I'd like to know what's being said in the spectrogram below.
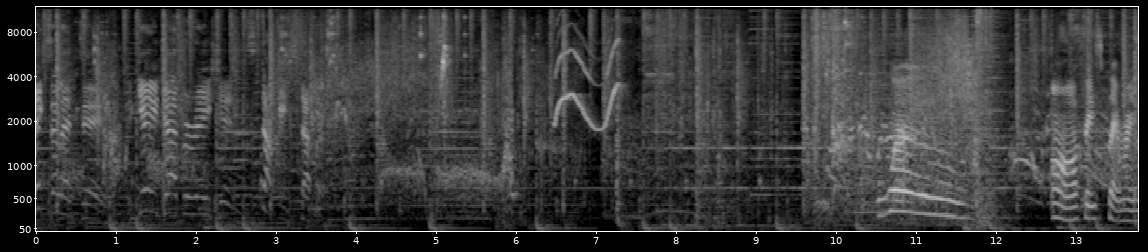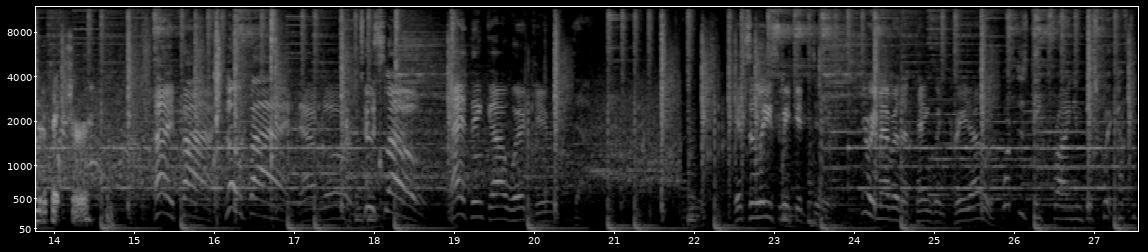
Excelente. Engage. Operation Stocking Stuffer. Whoa! Aw, face plant right into the picture. High five, low five, down low, too slow. I think our work here is done. It's the least we could do. You remember the penguin credo? What does deep frying in Bisquick have to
